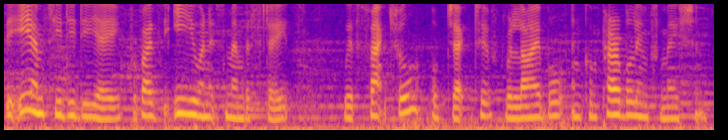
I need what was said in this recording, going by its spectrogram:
The EMCDDA provides the EU and its member states with factual, objective, reliable, and comparable information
